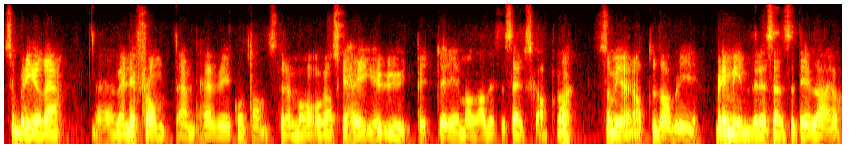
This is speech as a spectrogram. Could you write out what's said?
så blir jo det veldig front-end-heavy kontantstrøm og, og, ganske høye utbytter i mange av disse selskapene som gjør at du da blir, blir, mindre sensitiv. Det er jo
